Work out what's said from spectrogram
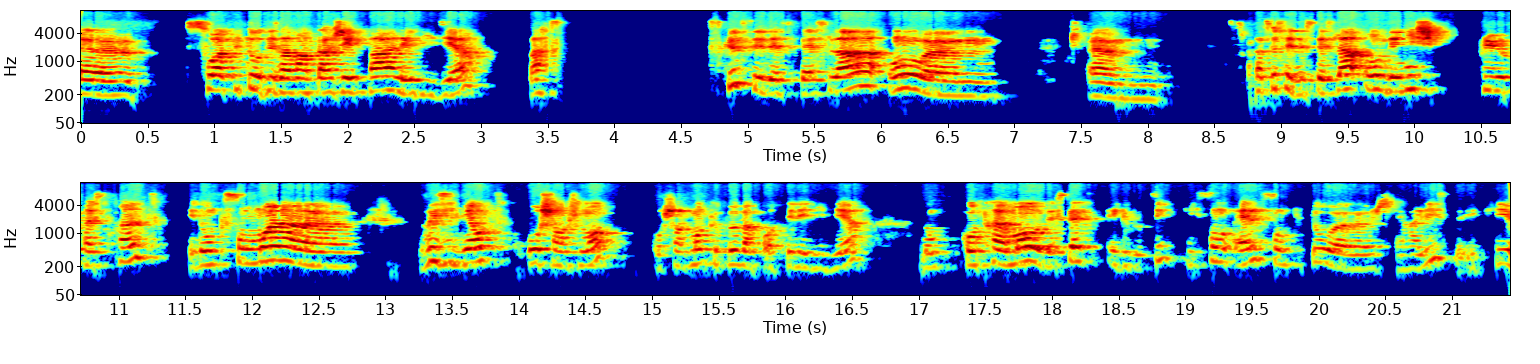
euh, soit plutôt désavantagées par les lisières, parce que ces espèces-là ont, euh, euh, parce que ces espèces-là ont des niches plus restreintes et donc sont moins résilientes au changement, au changement que peuvent apporter les lisières. Donc, contrairement aux espèces exotiques qui sont, elles, sont plutôt généralistes et qui,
